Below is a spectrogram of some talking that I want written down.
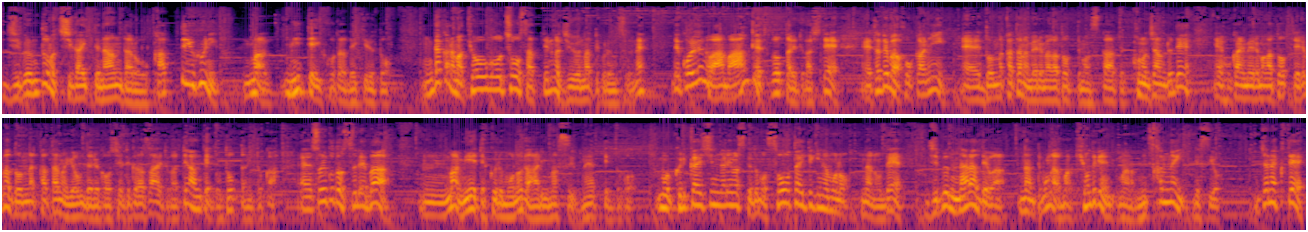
自分との違いって何だろうかっていうふうに、まあ見ていくことができると。だからまあ競合調査っていうのが重要になってくるんですよね。で、こういうのはまあアンケート取ったりとかして、えー、例えば他に、えー、どんな方のメルマガ撮ってますか？って、このジャンルで、えー、他にメルマガ撮っていればどんな方の読んでるか教えてくださいとかってアンケートを取ったりとか、えー、そういうことをすれば、うん、まあ見えてくるものがありますよねっていうところ。もう繰り返しになりますけども、相対的なものなので、自分ならではなんてものはまあ基本的にまあ見つからないですよ。じゃなくて、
